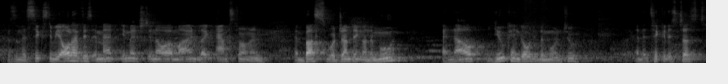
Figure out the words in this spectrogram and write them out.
Because in the 60, we all have this ima- image in our mind, like Armstrong and and Buzz were jumping on the moon, and now you can go to the moon too. And the ticket is just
